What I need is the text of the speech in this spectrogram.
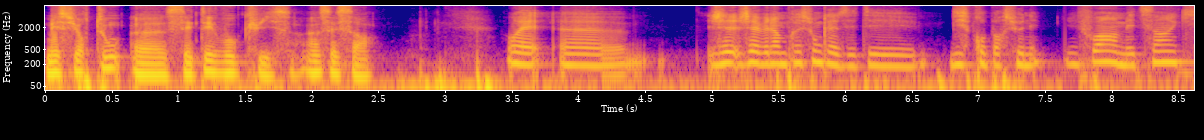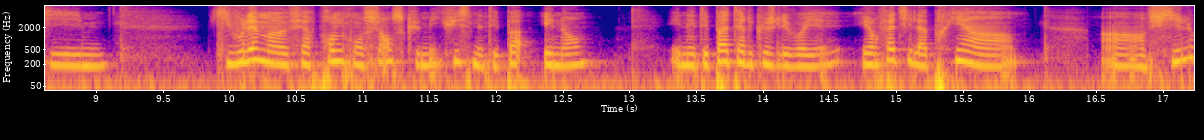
mais surtout c'était vos cuisses, hein, c'est ça? Ouais, j'avais l'impression qu'elles étaient disproportionnées. Une fois, un médecin qui, qui voulait me faire prendre conscience que mes cuisses n'étaient pas énormes et n'étaient pas telles que je les voyais. Et en fait, il a pris un, un fil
